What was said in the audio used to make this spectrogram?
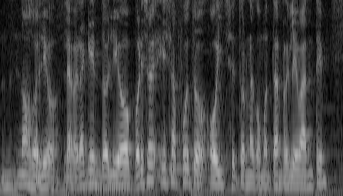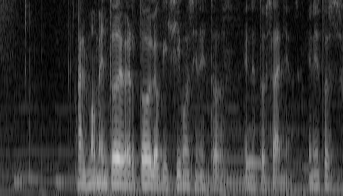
nos dolió. La verdad que dolió. Por eso esa foto hoy se torna como tan relevante al momento de ver todo lo que hicimos en estos, en estos años. En estos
